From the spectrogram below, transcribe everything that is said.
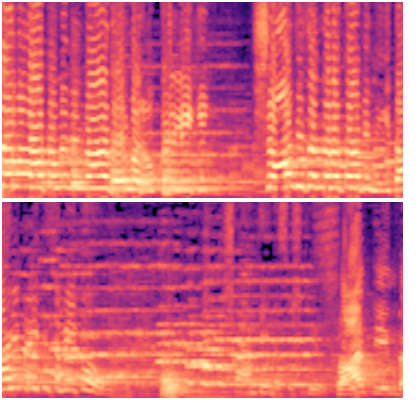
ಧರ್ಮದ ಆಕ್ರಮಣದಿಂದ ಧರ್ಮ ರೂಪಡಲಿಕ್ಕೆ ಶಾಂತಿ ಸಂಧಾನಕ್ಕಾಗಿ ನೀತಾನೇ ಪ್ರಯತ್ನಿಸಬೇಕು. ಶಾಂತಿಯಿಂದ ಶಾಂತಿಯಿಂದ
